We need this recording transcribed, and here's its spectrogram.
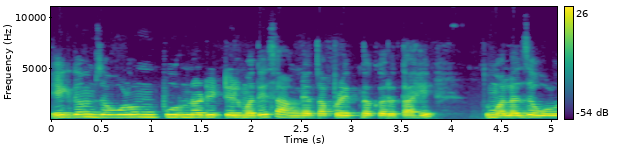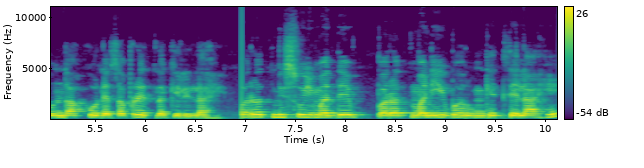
एकदम जवळून पूर्ण डिटेलमध्ये सांगण्याचा प्रयत्न करत आहे. तुम्हाला जवळून दाखवण्याचा प्रयत्न केलेला आहे. परत मी सुईमध्ये परत मनी भरून घेतलेला आहे.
